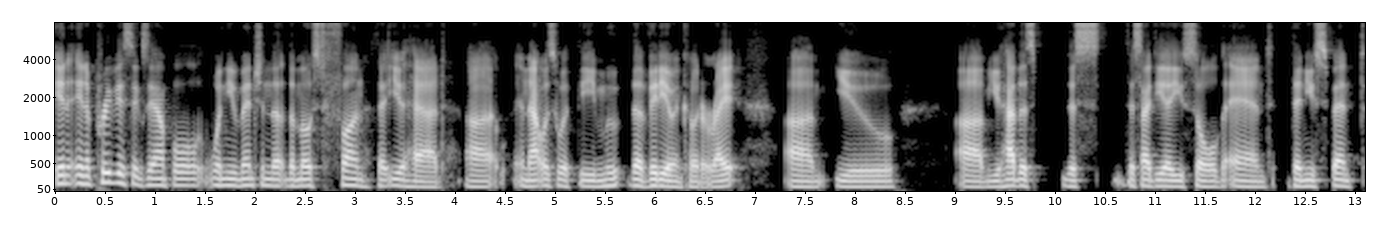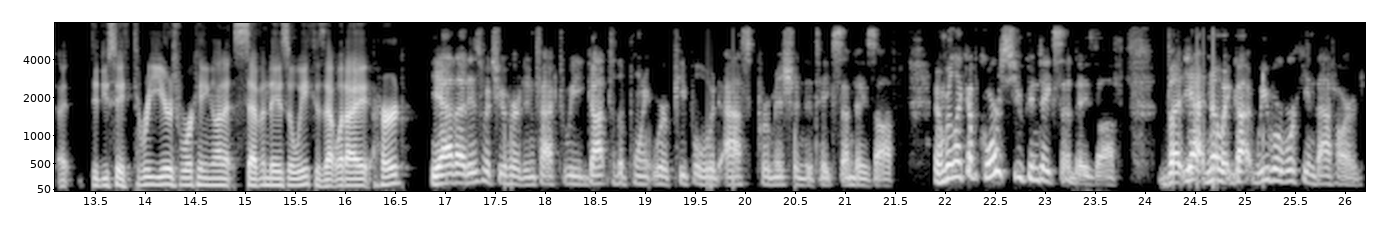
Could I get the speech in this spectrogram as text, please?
in in a previous example when you mentioned the, the most fun that you had uh, and that was with the the video encoder right? Um, you um, you had this this this idea you sold and then you spent uh, did you say three years working on it seven days a week? Is that what i heard Yeah, that is what you heard. In fact, we got to the point where people would ask permission to take Sundays off. And we're like, of course you can take Sundays off. But yeah, no, it got we were working that hard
